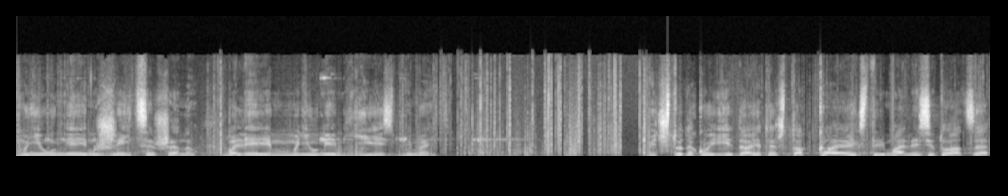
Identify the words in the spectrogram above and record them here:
Мы не умеем жить совершенно. Болеем, мы не умеем есть, понимаете. Ведь что такое еда? Это же такая экстремальная ситуация,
